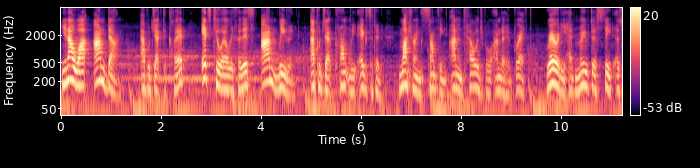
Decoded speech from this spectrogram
You know what? I'm done, Applejack declared. It's too early for this. I'm leaving. Applejack promptly exited, muttering something unintelligible under her breath. Rarity had moved her seat as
